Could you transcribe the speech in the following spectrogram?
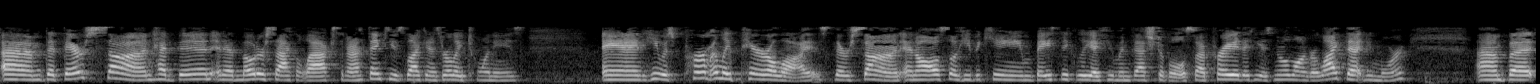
Um, that their son had been in a motorcycle accident. I think he was like in his early 20s and he was permanently paralyzed, their son, and also he became basically a human vegetable. So I pray that he is no longer like that anymore. Um, but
